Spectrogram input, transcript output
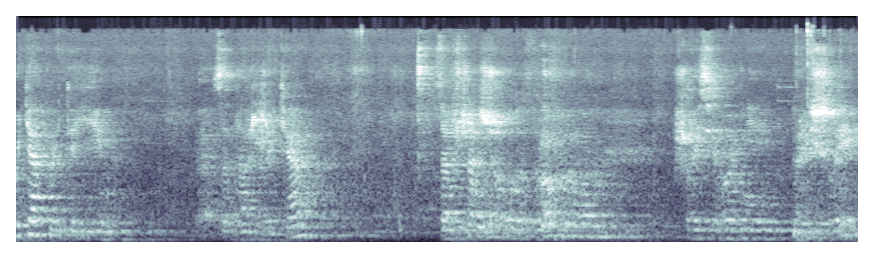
Подякуйте їм за дар життя, за все, що було зроблено, що ви сьогодні прийшли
